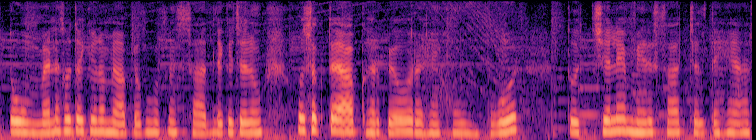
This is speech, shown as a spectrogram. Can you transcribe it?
तो मैंने सोचा क्यों ना मैं आप लोगों को अपने साथ लेके चलूँ। हो सकता है आप घर पे हो रहे हों, बोर। तो चले मेरे साथ चलते हैं आज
